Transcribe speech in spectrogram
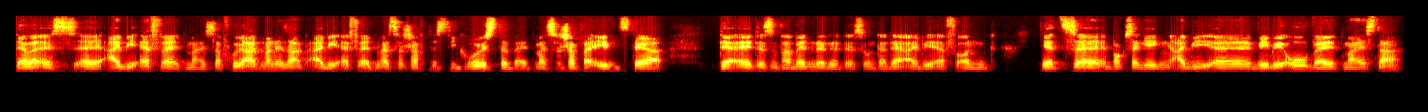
Der ist äh, IBF-Weltmeister. Früher hat man gesagt, IBF-Weltmeisterschaft ist die größte Weltmeisterschaft, weil eins der, der ältesten Verbände das ist unter der IBF. Und jetzt äh, Boxer gegen IB, äh, WBO-Weltmeister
